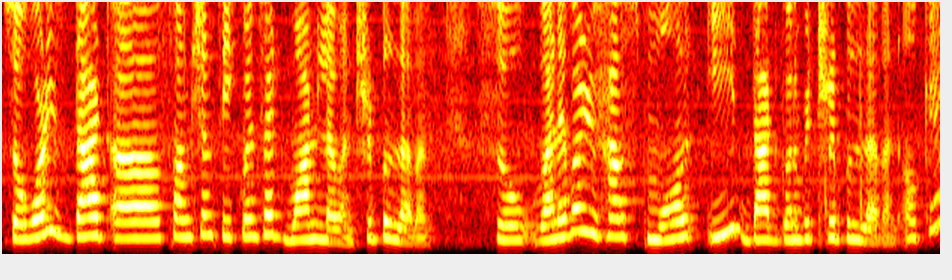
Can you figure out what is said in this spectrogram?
So what is that uh, function sequence at? 111 triple 11 so whenever you have small e that gonna be triple 11 okay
